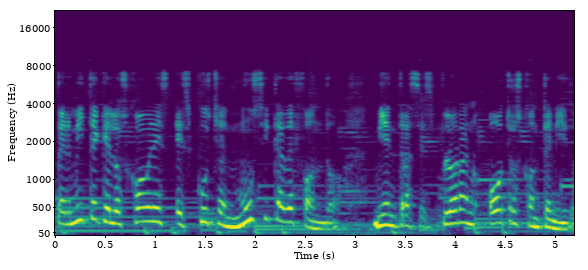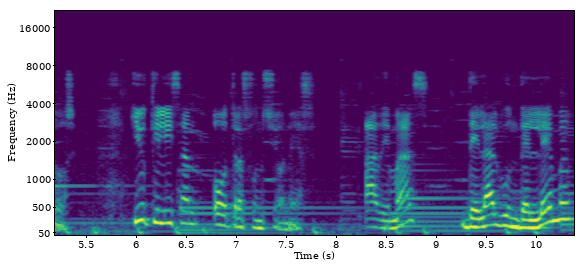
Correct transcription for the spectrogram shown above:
permite que los jóvenes escuchen música de fondo mientras exploran otros contenidos y utilizan otras funciones, además del álbum del lema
